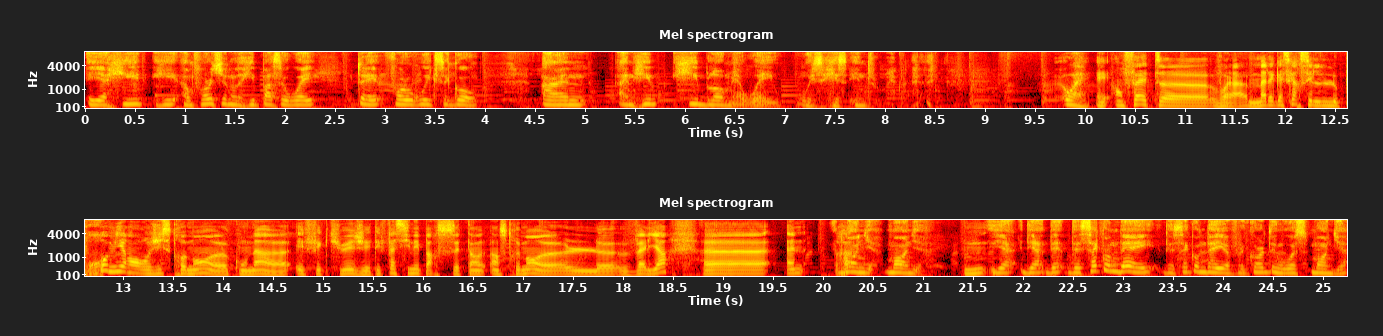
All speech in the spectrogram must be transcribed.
Yeah, he, he unfortunately he passed away th- four weeks ago, and and he he blew me away with his instrument. Ouais, et en fait, euh, voilà, Madagascar, c'est le premier enregistrement euh, qu'on a euh, effectué. J'ai été fasciné par cet in- instrument, le Valia. And- Monja, Monja. Yeah, the, the, the second day, the second day of recording was Monja.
